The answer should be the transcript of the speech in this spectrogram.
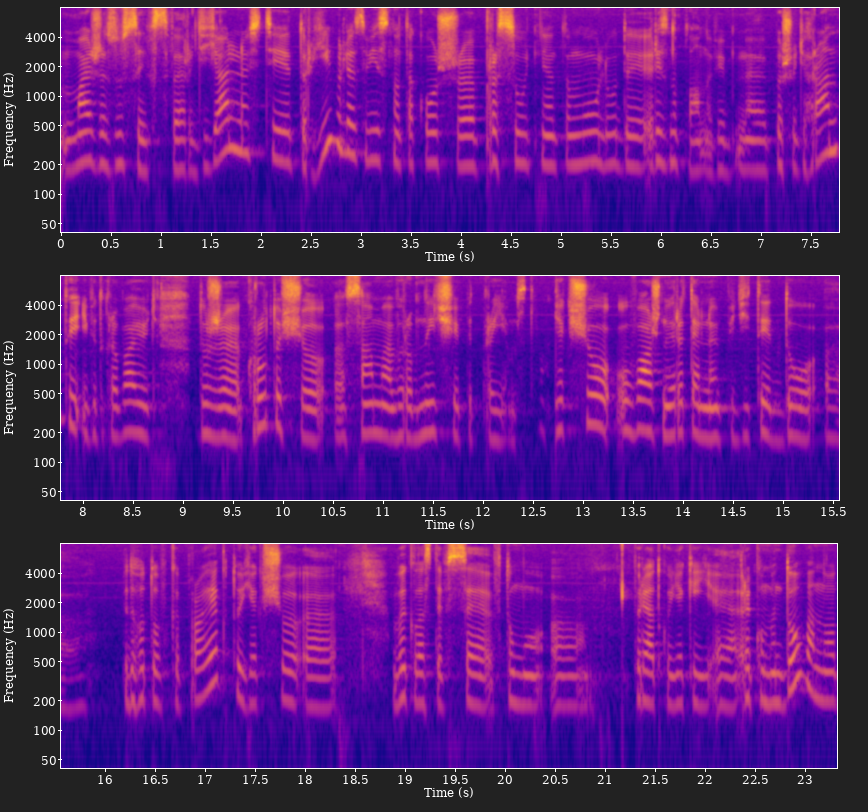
майже з усіх сфер діяльності, торгівля, звісно, також е, присутня. Тому люди різнопланові е, пишуть гранти і відкривають дуже круто, що е, саме виробничі підприємства. Якщо уважно і ретельно підійти до е, підготовки проєкту, якщо е, викласти все в тому е, порядку, який е, рекомендовано,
